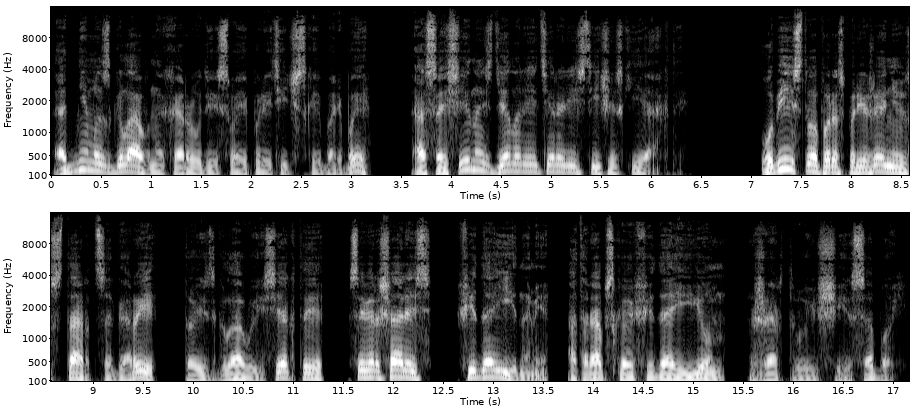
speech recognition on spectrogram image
Одним из главных орудий своей политической борьбы ассасины сделали террористические акты. Убийства по распоряжению старца горы, то есть главы секты, совершались фидаинами, от арабского фидаиюн, жертвующие собой.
